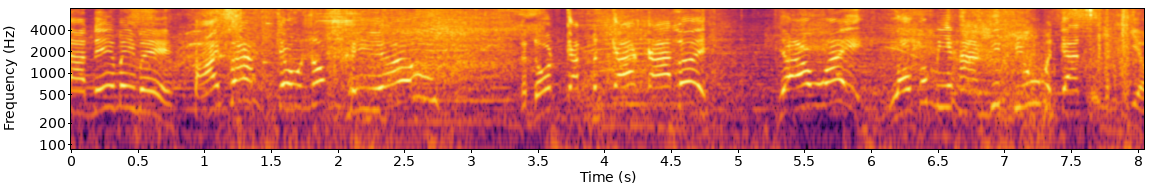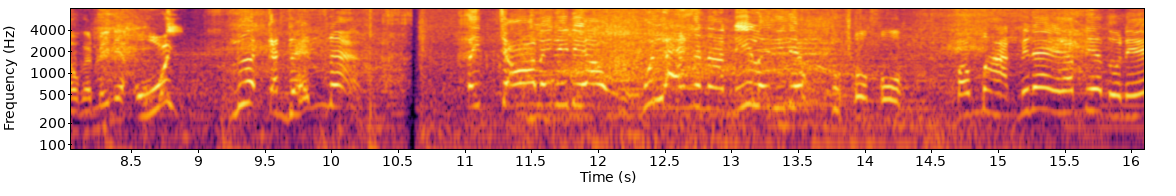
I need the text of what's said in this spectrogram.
นาดนี้ไม่เมตายซะเจ้านกเขียว กระโดดกัดมันกากาศเลยอย่าเอาไว้ เราก็มีห่างที่ผิวเหมือนกันมันเกี่ยวกันไหมเนี่ยโอ้ยเลือดกระเด็นน่ะติดจอเลยทีเดียวอุ้ยแรงขนาดนี้เลยทีเดียวโอ้โหประมาทไม่ได้นะครับเนี่ยตัวนี้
